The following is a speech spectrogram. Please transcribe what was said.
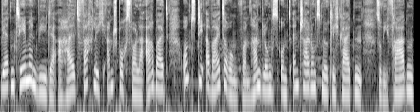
werden Themen wie der Erhalt fachlich anspruchsvoller Arbeit und die Erweiterung von Handlungs- und Entscheidungsmöglichkeiten sowie Fragen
